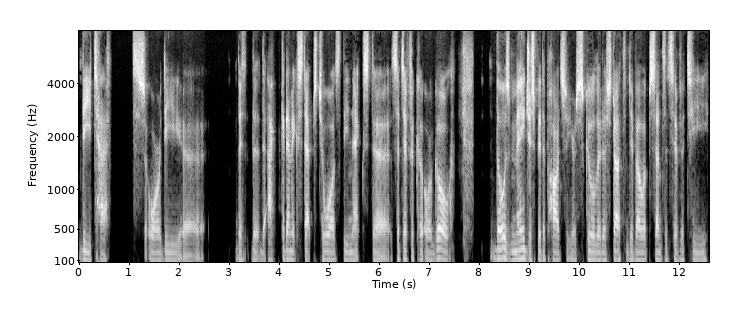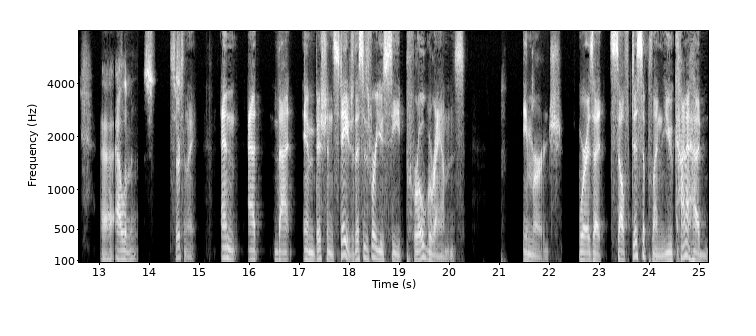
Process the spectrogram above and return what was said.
the tests or the uh, the, the, the, academic steps towards the next uh, certificate or goal, those may just be the parts of your school that are starting to develop sensitivity uh, elements. Certainly. And at that ambition stage, this is where you see programs emerge. Whereas at self discipline, you kind of had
